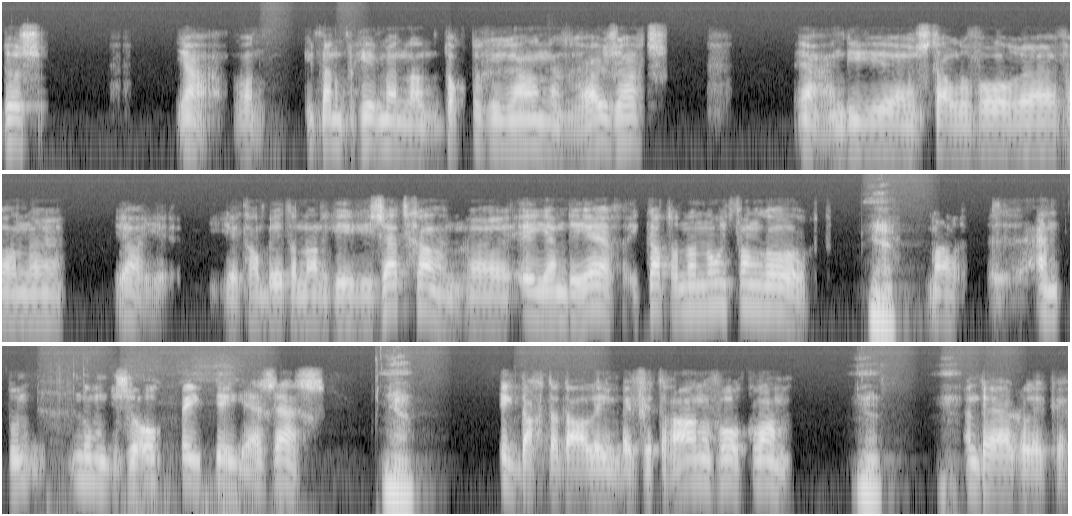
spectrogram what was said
Dus ja, want ik ben op een gegeven moment naar de dokter gegaan, naar de huisarts. Ja, en die uh, stelde voor uh, van, uh, ja, je, je, kan beter naar de GGZ gaan, EMDR. Ik had er nog nooit van gehoord. Ja. Maar, en toen noemden ze ook PTSS. Ja. Ik dacht dat dat alleen bij veteranen voorkwam. Ja. En dergelijke.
